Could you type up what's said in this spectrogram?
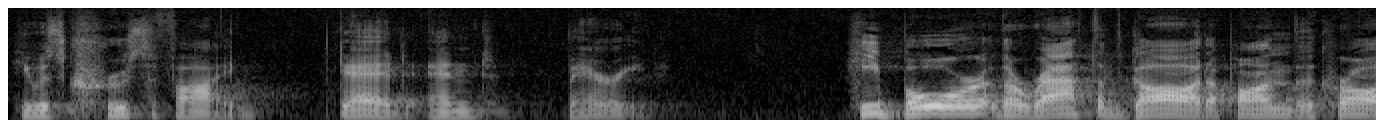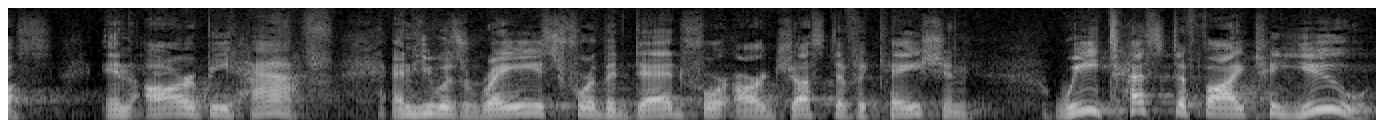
He was crucified, dead, and buried. He bore the wrath of God upon the cross in our behalf, and he was raised for the dead for our justification. We testify to you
